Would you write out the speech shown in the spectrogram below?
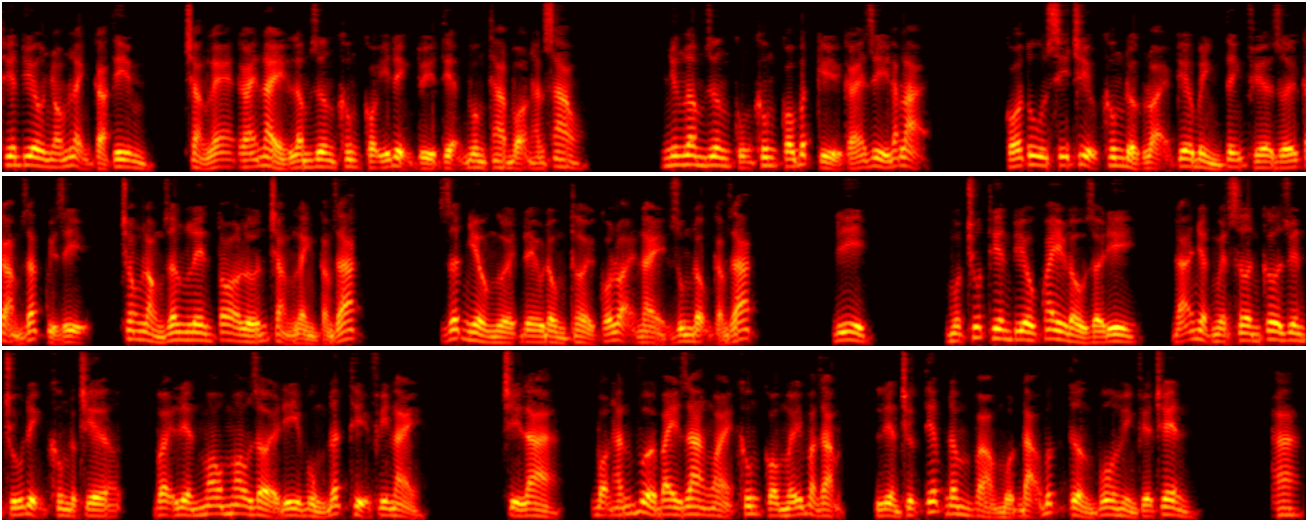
Thiên tiêu nhóm lạnh cả tim, chẳng lẽ cái này lâm dương không có ý định tùy tiện buông tha bọn hắn sao? Nhưng lâm dương cũng không có bất kỳ cái gì đáp lại. Có tu sĩ chịu không được loại kia bình tĩnh phía dưới cảm giác quỷ dị, trong lòng dâng lên to lớn chẳng lành cảm giác. Rất nhiều người đều đồng thời có loại này rung động cảm giác. Đi. Một chút thiên tiêu quay đầu rời đi, đã nhật nguyệt sơn cơ duyên chú định không được chia, vậy liền mau mau rời đi vùng đất thị phi này. Chỉ là, bọn hắn vừa bay ra ngoài không có mấy vạn dặm, liền trực tiếp đâm vào một đạo bức tường vô hình phía trên. A.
